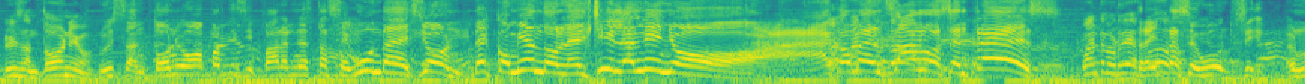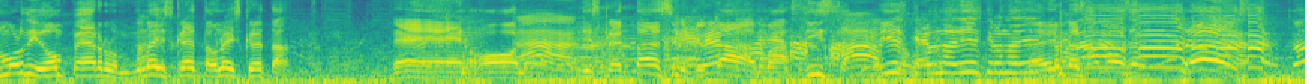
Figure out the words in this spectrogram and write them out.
Luis Antonio. Luis Antonio va a participar en esta segunda edición de Comiéndole el Chile al Niño. Ah, Comenzamos en 3, ¿Cuánto mordidas? 30 ¿Todo? segundos. Sí, un mordidón, perro. Una discreta, una discreta. Eh, no, no. Ah. discreta significa maciza. Ah, Disque, una disque, una Ahí disque. empezamos en 3, 2,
